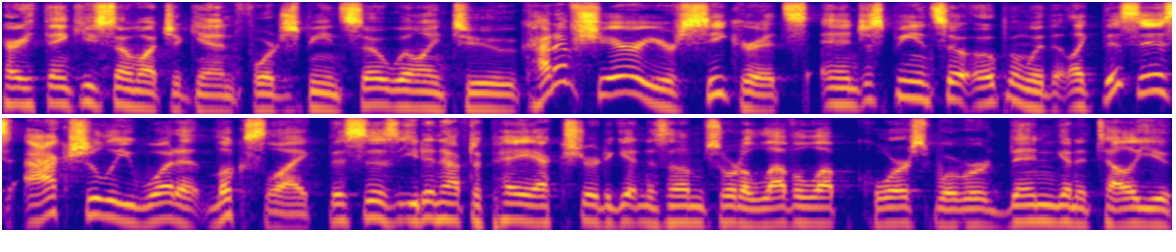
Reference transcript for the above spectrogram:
Harry, thank you so much again for just being so willing to kind of share your secrets and just being so open with it. Like, this is actually what it looks like. This is, you didn't have to pay extra to get into some sort of level up course where we're then going to tell you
